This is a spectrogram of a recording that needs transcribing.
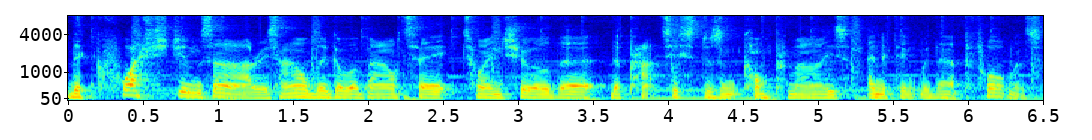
The questions are is how they go about it to ensure that the practice doesn't compromise anything with their performance.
